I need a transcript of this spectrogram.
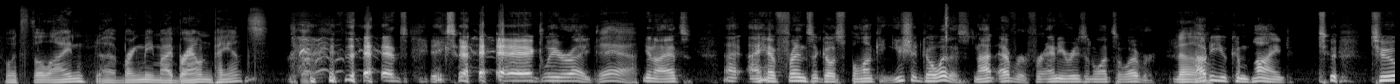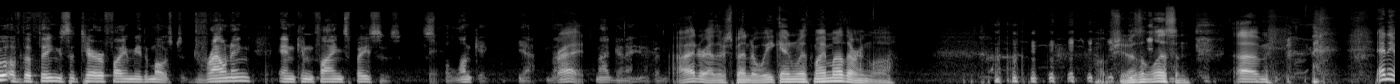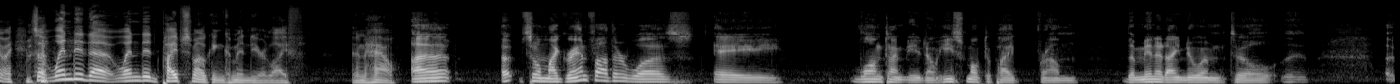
what's the line? Uh, bring me my brown pants. That's exactly right. Yeah. You know, that's. I, I have friends that go spelunking. You should go with us. Not ever for any reason whatsoever. No. How do you combine two, two of the things that terrify me the most: drowning and confined spaces? Spelunking. Yeah. no, Right. Not going to happen. I'd rather spend a weekend with my mother-in-law. Hope she doesn't listen. Um, anyway, so when did uh, when did pipe smoking come into your life, and how? Uh, uh, so my grandfather was a long time. You know, he smoked a pipe from the minute I knew him till uh,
